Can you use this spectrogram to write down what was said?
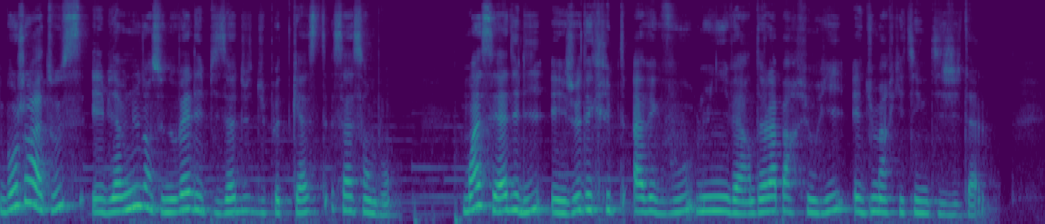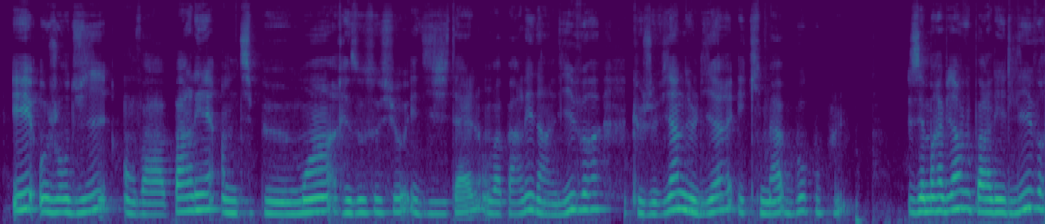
Bonjour à tous et bienvenue dans ce nouvel épisode du podcast Ça sent bon. Moi c'est Adélie et je décrypte avec vous l'univers de la parfumerie et du marketing digital. Et aujourd'hui, on va parler un petit peu moins réseaux sociaux et digital. On va parler d'un livre que je viens de lire et qui m'a beaucoup plu. J'aimerais bien vous parler de livres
